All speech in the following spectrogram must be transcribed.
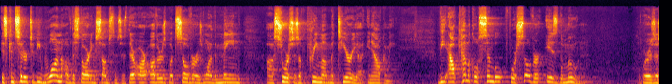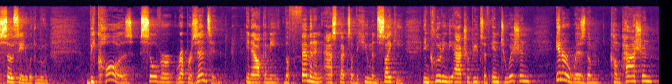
is considered to be one of the starting substances. There are others, but silver is one of the main uh, sources of prima materia in alchemy. The alchemical symbol for silver is the moon, or is associated with the moon. Because silver represented in alchemy the feminine aspects of the human psyche, including the attributes of intuition, inner wisdom, compassion,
